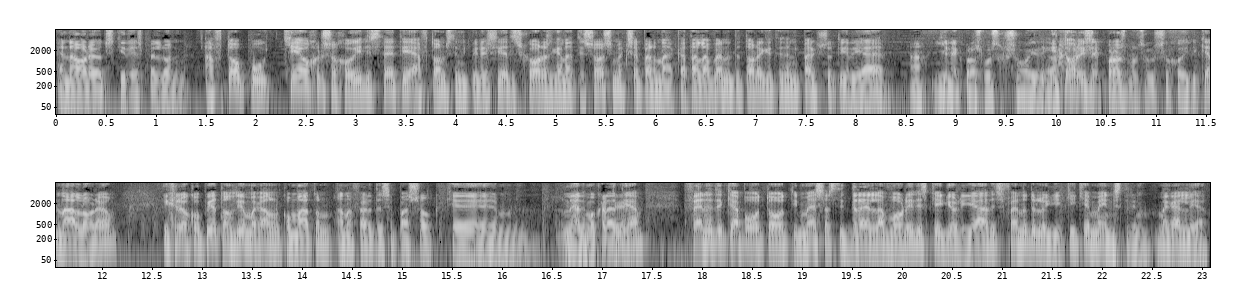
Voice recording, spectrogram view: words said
Ένα ωραίο της κυρίας Πελώνη. Αυτό που και ο Χρυσοχοίδης θέτει αυτόν στην υπηρεσία της χώρας για να τη σώσει με ξεπερνά. Καταλαβαίνετε τώρα γιατί δεν υπάρχει σωτηρία, ε; Α, γίνει εκπρόσωπος του Χρυσοχοίδη Ε, τώρα. Τώρα είσαι εκπρόσωπος του Χρυσοχοίδη. Και ένα άλλο ωραίο. Η χρεοκοπία των δύο μεγάλων κομμάτων, αναφέρεται σε Πασόκ και μ, Νέα Δημοκρατία, φαίνεται και από το ότι μέσα στην τρέλα Βορύδης και Γεωργιάδης φαίνονται λογικοί και mainstream. Μεγαλεία.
